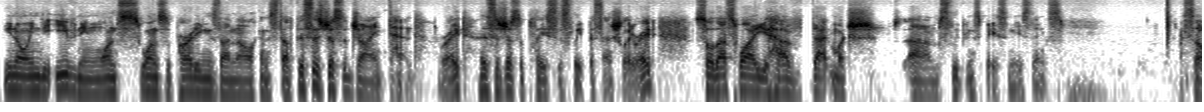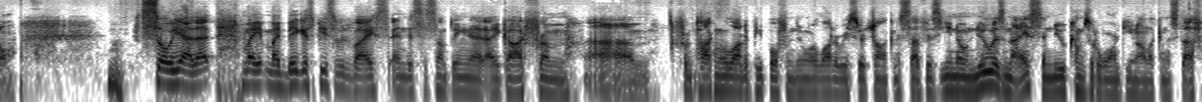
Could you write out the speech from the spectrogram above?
you know in the evening once once the partying is done and all that kind of stuff. This is just a giant tent, right? This is just a place to sleep essentially, right? So that's why you have that much um, sleeping space in these things. So so yeah, that my my biggest piece of advice, and this is something that I got from um, from talking to a lot of people, from doing a lot of research on that kind of stuff, is you know, new is nice and new comes with a warranty and all that kind of stuff.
